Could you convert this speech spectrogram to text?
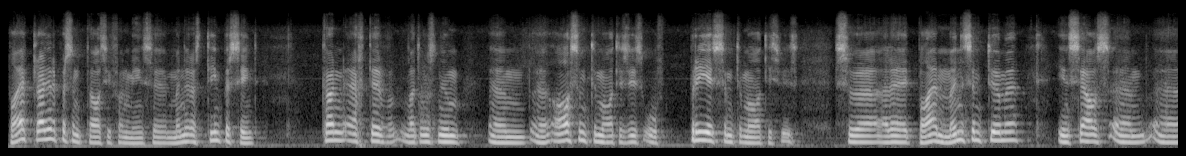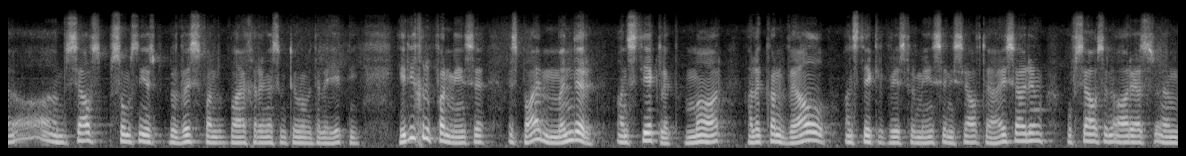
Baie kleiner persentasie van mense, minder as 10% kan egter wat ons noem ehm um, uh, asymptomaties of pre-simptomaties wees. So hulle het baie min simptome en selfs ehm um, uh um, selfs soms nie eens bewus van baie geringe simptome wat hulle het nie. Hierdie groep van mense is baie minder aansteeklik, maar hulle kan wel aansteeklik wees vir mense in dieselfde huishouding of selfs in areas ehm um,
